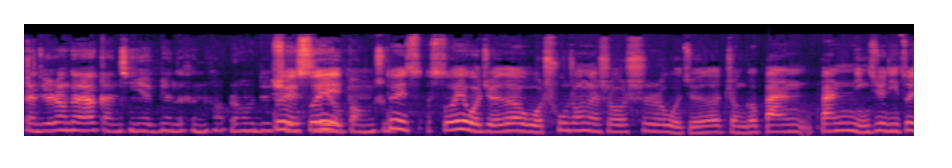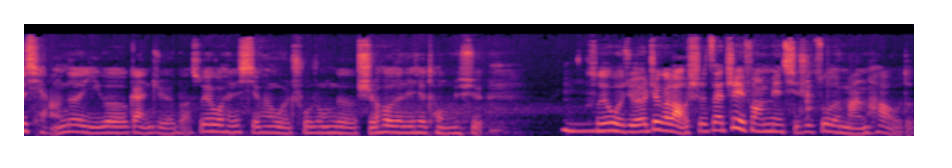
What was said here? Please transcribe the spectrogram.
感觉让大家感情也变得很好，然后对对学习也有帮助。对，所以我觉得我初中的时候是我觉得整个班班凝聚力最强的一个感觉吧，所以我很喜欢我初中的时候的那些同学，嗯，所以我觉得这个老师在这方面其实做的蛮好的。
